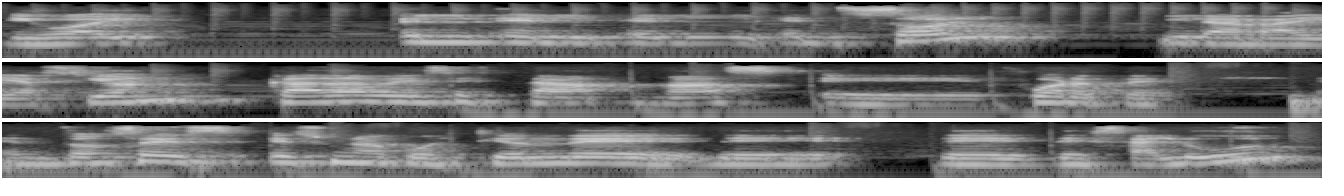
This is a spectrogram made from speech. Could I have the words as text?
Digo, hay el, el sol y la radiación cada vez está más eh, fuerte. Entonces es una cuestión de, salud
